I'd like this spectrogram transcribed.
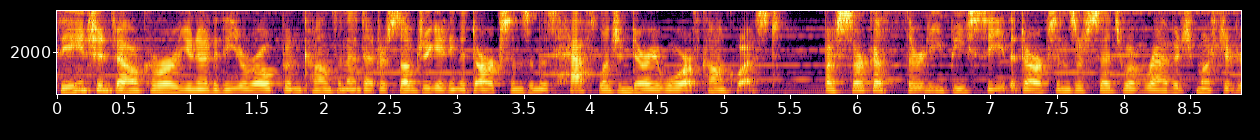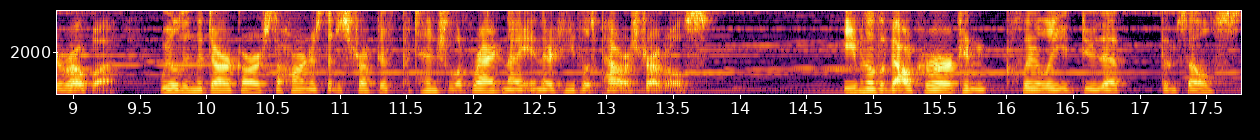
The ancient Valkyrur united the European continent after subjugating the Darcsens in this half-legendary war of conquest. By circa 30 BC, the Darcsens are said to have ravaged much of Europa, wielding the dark arts to harness the destructive potential of Ragnite in their heedless power struggles. Even though the Valkyrur can clearly do that themselves?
